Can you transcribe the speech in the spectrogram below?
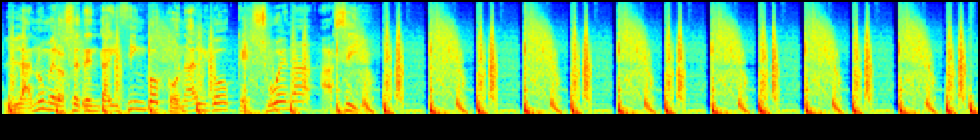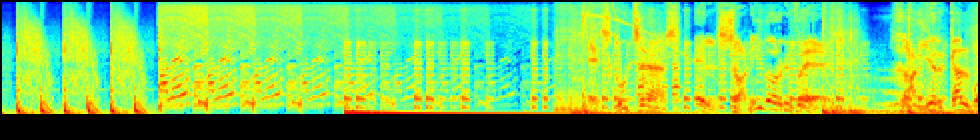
la número 75, con algo que suena así. Escuchas el sonido refresh. Javier Calvo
